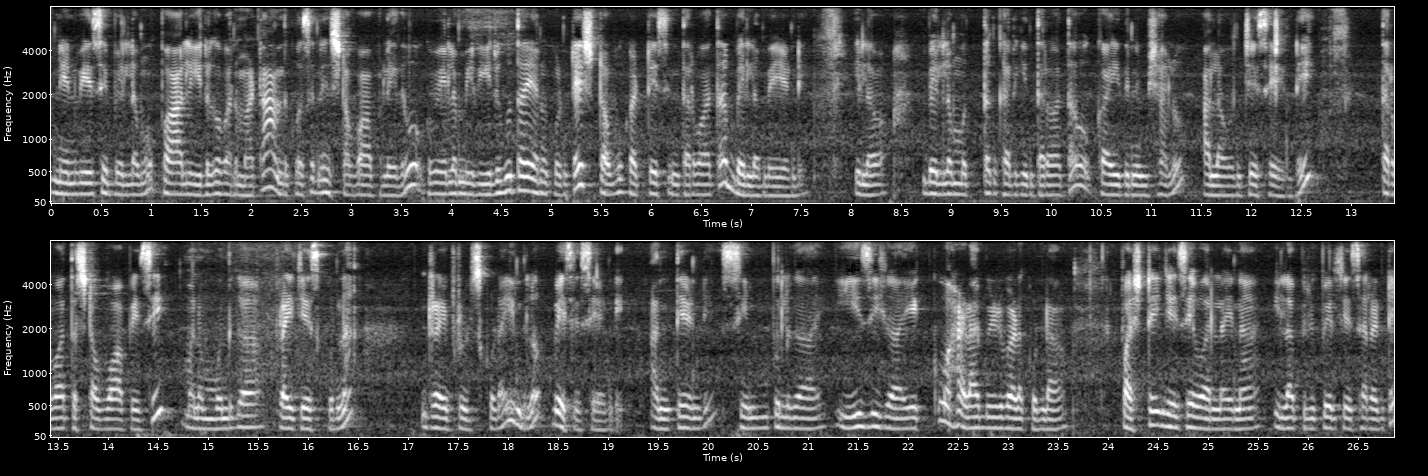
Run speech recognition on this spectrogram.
నేను వేసే బెల్లము పాలు ఇరగవన్నమాట అందుకోసం నేను స్టవ్ ఆపలేదు. ఒకవేళ మీరు ఇరుగుతాయి అనుకుంటే స్టవ్ కట్టేసిన తర్వాత బెల్లం వేయండి. ఇలా బెల్లం మొత్తం కరిగిన తర్వాత ఒక ఐదు నిమిషాలు అలా ఉంచేసేయండి. తర్వాత స్టవ్ ఆపేసి మనం ముందుగా ఫ్రై చేసుకున్న డ్రై ఫ్రూట్స్ కూడా ఇందులో వేసేసేయండి. అంతే అండి. సింపుల్గా ఈజీగా ఎక్కువ హడాబిడి పడకుండా ఫస్ట్ టైం చేసే వాళ్ళైనా ఇలా ప్రిపేర్ చేశారంటే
